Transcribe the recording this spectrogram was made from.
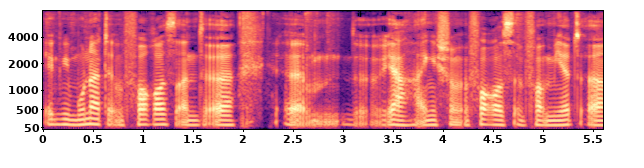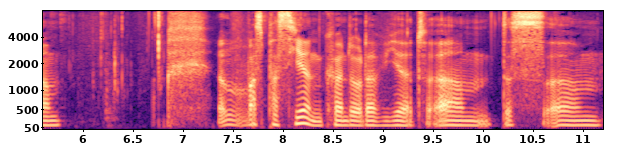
irgendwie Monate im Voraus und äh, ähm, ja, eigentlich schon im Voraus informiert. Ähm, was passieren könnte oder wird. Ähm, das, ähm,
